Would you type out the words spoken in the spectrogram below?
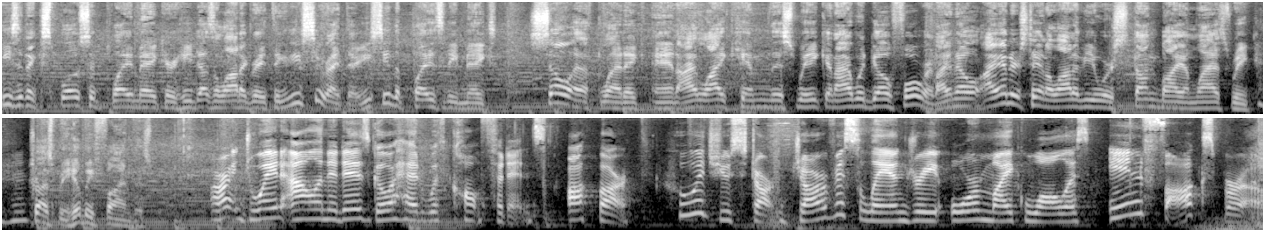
He's an explosive playmaker. He does a lot of great things. You see right there. You see the plays that he makes. So athletic, and I like him this week, and I would go forward. I know. I understand a lot of you were stung by him last week. Mm-hmm. Trust me, he'll be fine this week. All right, Dwayne Allen, it is. Go ahead with confidence. Akbar, who would you start, Jarvis Landry or Mike Wallace in Foxborough?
